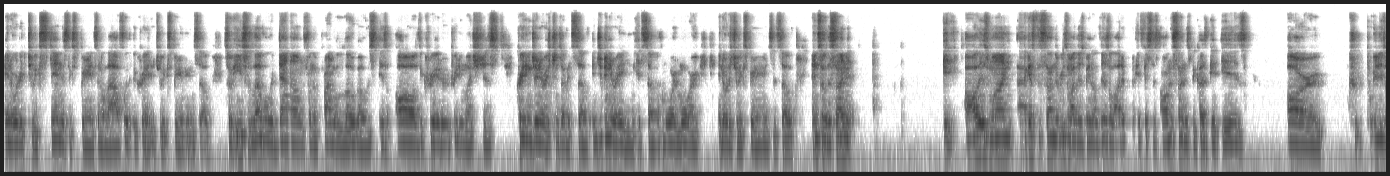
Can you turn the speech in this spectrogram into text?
in order to extend this experience and allow for the creator to experience so. So each level down from the primal logos is all the creator pretty much just creating generations of itself and generating itself more and more in order to experience itself. And so the sun, it all is one. I guess the sun. The reason why there's been a, there's a lot of emphasis on the sun is because it is our it is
